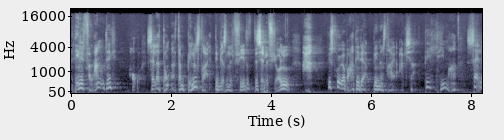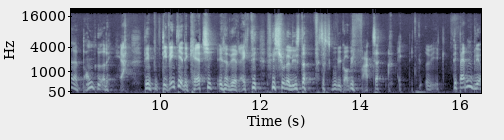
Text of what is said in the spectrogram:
Men det er lidt for langt, ikke? Hov, salget af Dong, altså, der er en bindestreg, det bliver sådan lidt fedt, det ser lidt fjollet ud. Ah, vi stryger bare det der bindestreg aktier. Det er lige meget. Salget af Dong hedder det. Ja, det, er, det er vigtigt, at det er catchy, end at det er rigtigt. Vi journalister, så skulle vi gå op i fakta. Nej, det gider vi ikke. Debatten bliver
